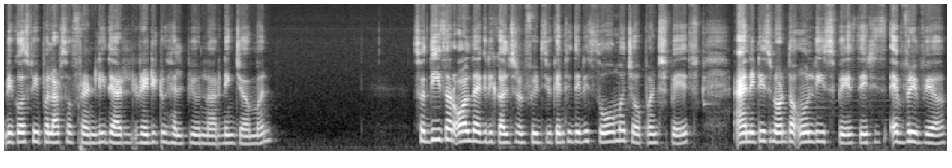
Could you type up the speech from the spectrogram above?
because people are so friendly they are ready to help you in learning german. So these are all the agricultural fields. You can see there is so much open space and it is not the only space it is everywhere.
